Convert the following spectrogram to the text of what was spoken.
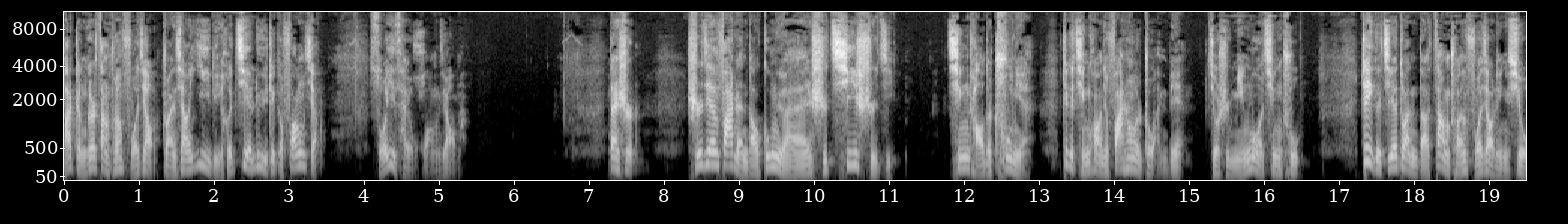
把整个藏传佛教转向义理和戒律这个方向，所以才有黄教嘛。但是，时间发展到公元十七世纪，清朝的初年。这个情况就发生了转变，就是明末清初这个阶段的藏传佛教领袖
